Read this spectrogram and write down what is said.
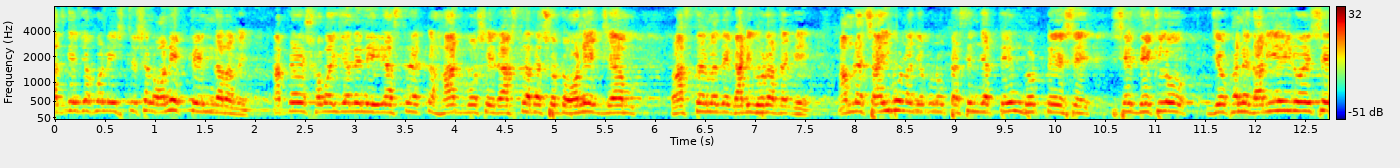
আজকে যখন স্টেশন অনেক ট্রেন দাঁড়াবে, আপনারা সবাই জানেন এই রাস্তায় একটা হাট বসে, রাস্তাটা ছোট, অনেক জ্যাম, রাস্তার মধ্যে গাড়ি ঘোড়া থাকে। আমরা চাইব না যে কোনো প্যাসেঞ্জার ট্রেন ধরতে এসে, সে দেখল যে ওখানে দাঁড়িয়েই রয়েছে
